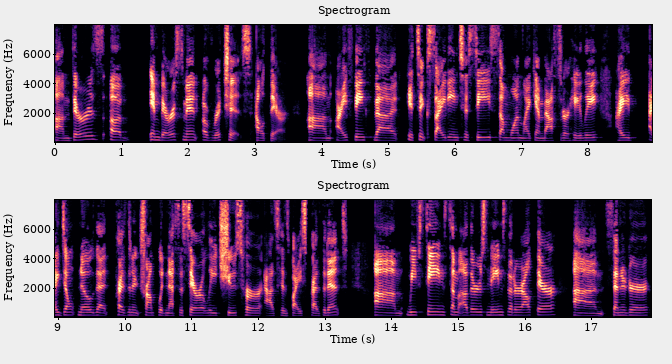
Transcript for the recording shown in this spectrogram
Um, there is a embarrassment of riches out there. Um, I think that it's exciting to see someone like Ambassador Haley. I, I don't know that President Trump would necessarily choose her as his vice president. Um, we've seen some others names that are out there. Um, Senator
